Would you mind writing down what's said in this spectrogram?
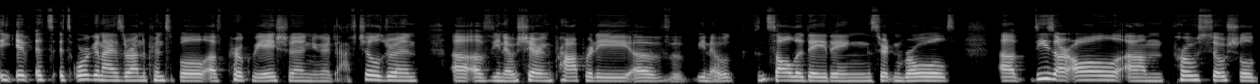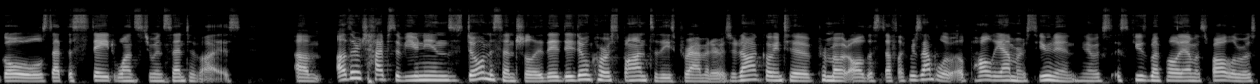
it, it's it's organized around the principle of procreation. You're going to have children, uh, of you know sharing property, of you know consolidating certain roles. Uh, these are all um, pro-social goals that the state wants to incentivize. Um, other types of unions don't essentially they, they don't correspond to these parameters they're not going to promote all this stuff like for example a, a polyamorous union you know ex- excuse my polyamorous followers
